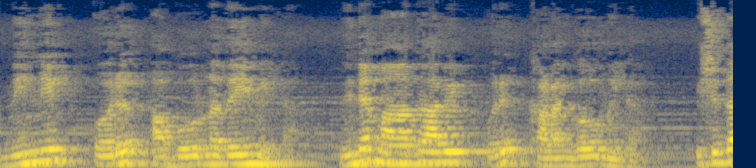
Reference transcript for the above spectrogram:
നിന്നിൽ ഒരു അപൂർണതയുമില്ല. നിന്റെ മാതാവിൽ ഒരു കളങ്കവുമില്ല. വിശുദ്ധ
